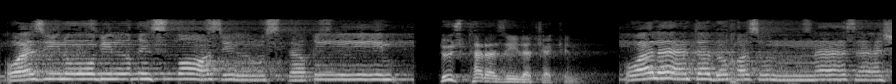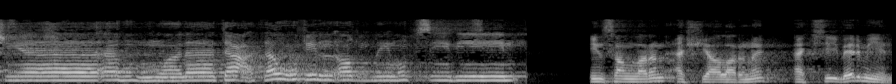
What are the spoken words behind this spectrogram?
وزنوا بالقسطاس المستقيم Düz tərəzi ilə çəkin. ولا تبخسوا الناس أشياءهم ولا تعثوا في الأرض مفسدين İnsanların əşyalarını əksik verməyin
